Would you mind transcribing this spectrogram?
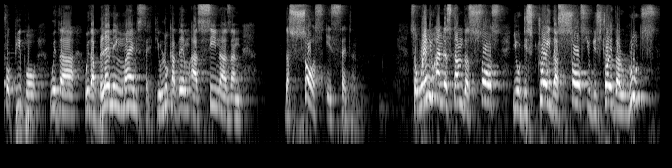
for people with a, with a blaming mindset. You look at them as sinners, and the source is Satan. So when you understand the source, you destroy the source, you destroy the roots,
